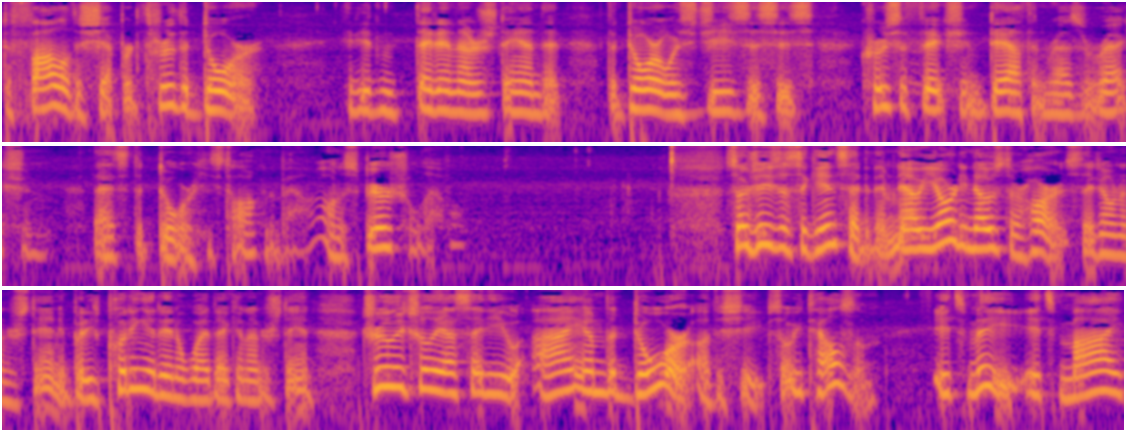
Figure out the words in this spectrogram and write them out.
to follow the shepherd through the door. Didn't, they didn't understand that the door was Jesus' crucifixion, death, and resurrection. That's the door he's talking about on a spiritual level. So Jesus again said to them, Now he already knows their hearts. They don't understand him, but he's putting it in a way they can understand. Truly, truly, I say to you, I am the door of the sheep. So he tells them, It's me. It's my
